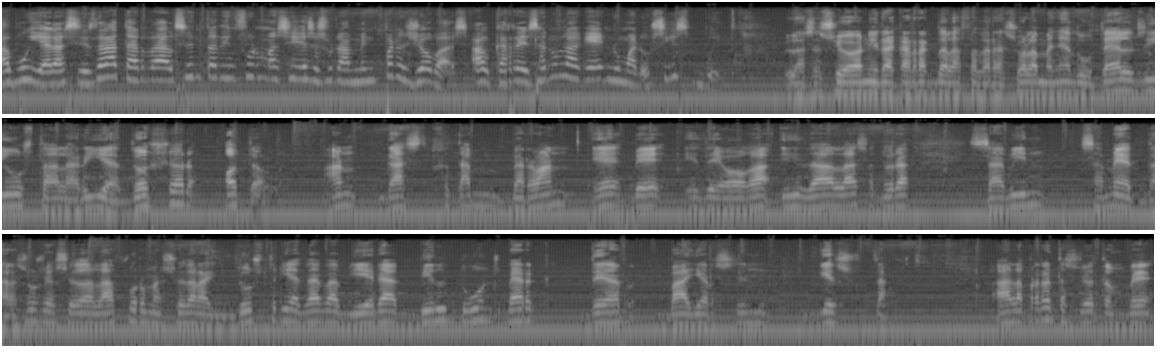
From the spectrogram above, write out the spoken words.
Avui a les 6 de la tarda al Centre d'Informació i Assessorament per a Joves, al carrer Sant Oleguer número 68. La sessió anirà a càrrec de la Federació Alemanya d'Hotels i Hostaleria Doscher Hotel en Gastgeberbank e.b.edoga i de la senyora Sabine Samet de l'Associació de la Formació de la Indústria de Baviera Bildungsberg der Bayersingestat. A la presentació també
